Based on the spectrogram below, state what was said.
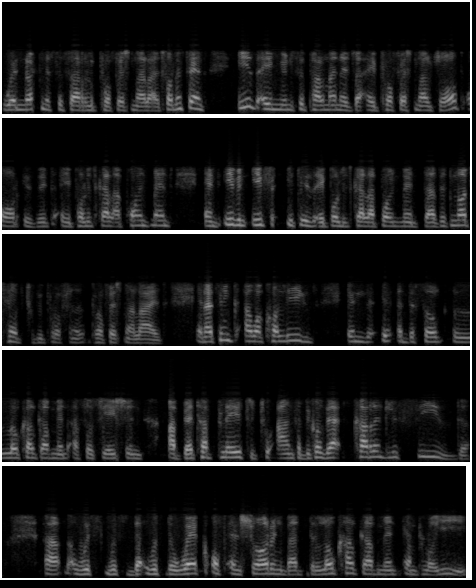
were not necessarily professionalized. For instance, is a municipal manager a professional job or is it a political appointment? And even if it is a political appointment, does it not have to be professionalized? And I think our colleagues in the, in the so local government association are better placed to answer because they are currently seized uh, with with the, with the work of ensuring that the local government employee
